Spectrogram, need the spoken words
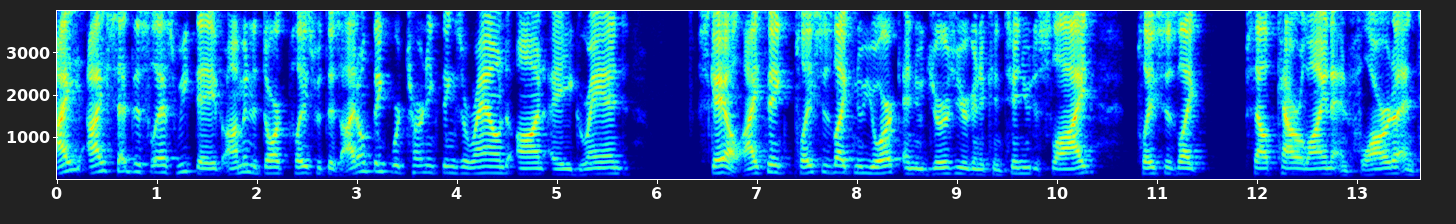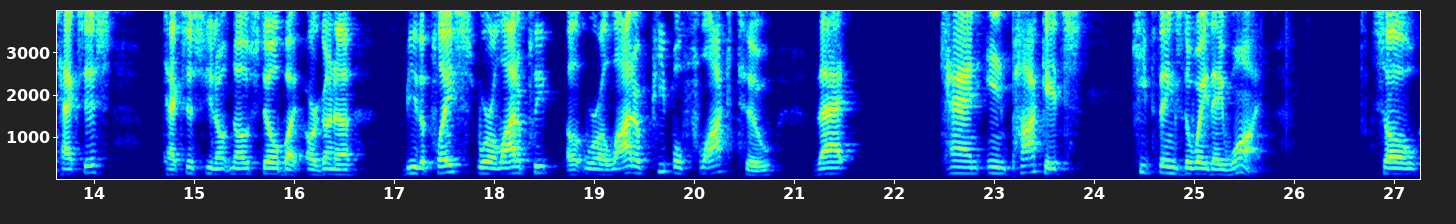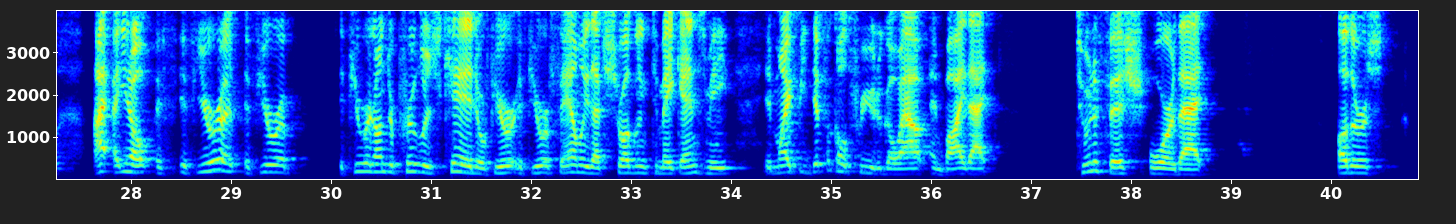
I I said this last week, Dave. I'm in a dark place with this. I don't think we're turning things around on a grand scale. I think places like New York and New Jersey are going to continue to slide. Places like South Carolina and Florida and Texas, Texas, you don't know still, but are going to be the place where a lot of ple- uh, where a lot of people flock to that can in pockets keep things the way they want. So I you know if if you're a if you're a if you're an underprivileged kid or if you're if you're a family that's struggling to make ends meet, it might be difficult for you to go out and buy that tuna fish or that other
